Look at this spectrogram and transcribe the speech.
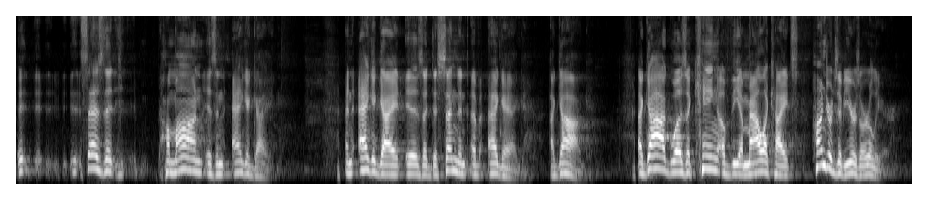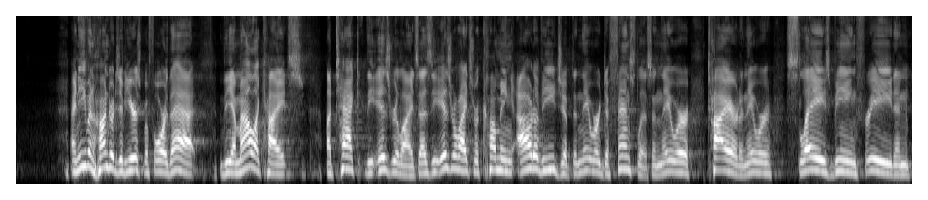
It, it, it, says that Haman is an Agagite. An Agagite is a descendant of Agag, Agag. Agag was a king of the Amalekites hundreds of years earlier. And even hundreds of years before that, the Amalekites attacked the Israelites as the Israelites were coming out of Egypt and they were defenseless and they were tired and they were slaves being freed. And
